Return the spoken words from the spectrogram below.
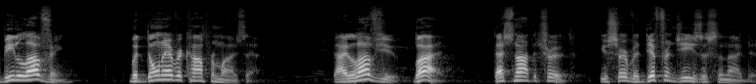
be loving, but don't ever compromise that. I love you, but that's not the truth. You serve a different Jesus than I do.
